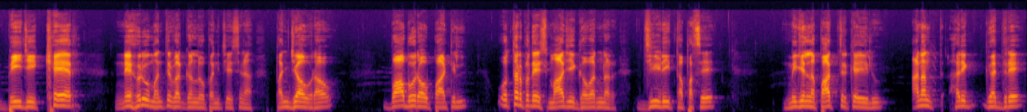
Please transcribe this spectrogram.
బీజీ ఖేర్ నెహ్రూ మంత్రివర్గంలో పనిచేసిన పంజావురావు బాబురావు పాటిల్ ఉత్తరప్రదేశ్ మాజీ గవర్నర్ జీడి తపసే మిగిలిన పాత్రికేయులు అనంత్ హరిగద్రే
